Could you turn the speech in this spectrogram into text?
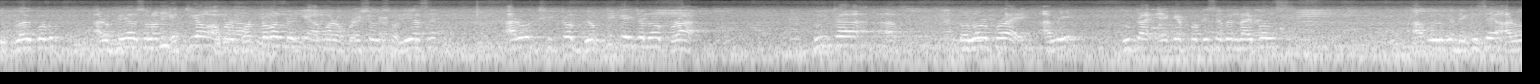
ডিপ্লয় কৰোঁ। আৰু সেই অঞ্চলত এতিয়াও আমাৰ বৰ্তমানলৈকে আমাৰ অপাৰেশ্যন চলি আছে। আৰু ধৃত ব্যক্তিকেইজনৰ পৰা দুইটা দলৰ পৰাই আমি দুটা A K forty seven rifles আপোনালোকে দেখিছে আৰু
